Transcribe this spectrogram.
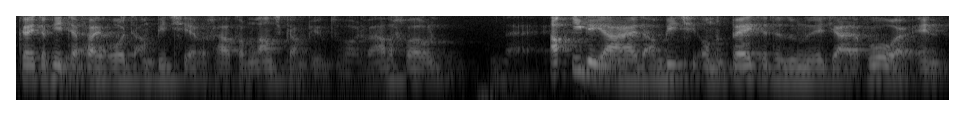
weet ook niet of wij ooit de ambitie hebben gehad om landskampioen te worden. We hadden gewoon Nee. ieder jaar de ambitie om het beter te doen dan dit jaar daarvoor. En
